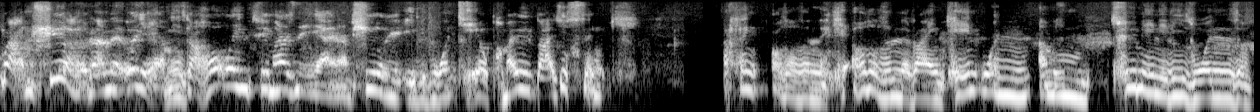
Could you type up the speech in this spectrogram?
Well, I'm sure. I mean, well, yeah, I mean, he's got a hotline to him, hasn't he? And I'm sure he would want to help him out. But I just think, I think other than the other than the Ryan Kent one, I mean, too many of these ones have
